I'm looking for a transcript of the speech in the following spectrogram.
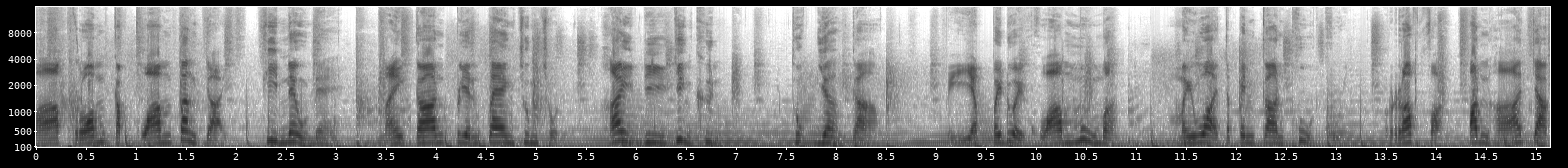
มาพร้อมกับความตั้งใจที่แน่วแน่ ในการเปลี่ยนแปลงชุมชนให้ดียิ่งขึ้น ทุกย่างก้าวเปียบไปด้วยความมุ่งมั่น ไม่ว่าจะเป็นการพูดคุย รับฟังปัญหาจาก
